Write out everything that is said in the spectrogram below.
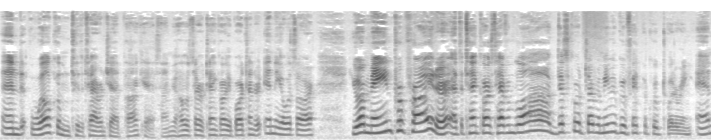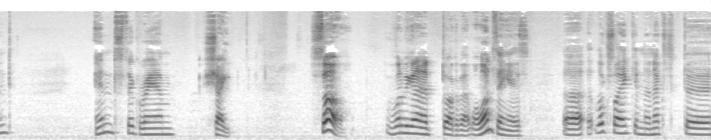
and welcome to the Tavern Chat podcast. I'm your host, Erik Tenkar, your bartender in the OSR, your main proprietor at the Tenkar's Tavern blog, Discord server, media group, Facebook group, Twittering, and Instagram shite. So, what are we going to talk about? Well, one thing is, uh, it looks like in the next, uh,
